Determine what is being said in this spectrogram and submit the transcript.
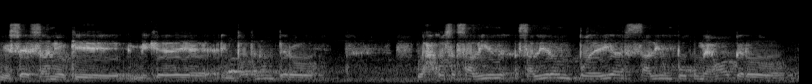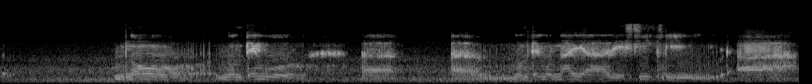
mis seis años que me quedé en Tottenham, pero las cosas salieron, salieron podría salir un poco mejor, pero no, no tengo uh, uh, no tengo nada a decir que, ah,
